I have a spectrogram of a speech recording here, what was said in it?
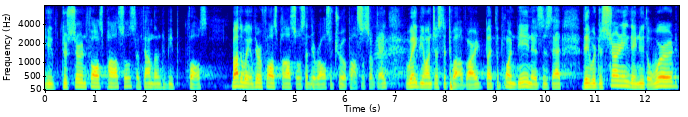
you've discerned false apostles and found them to be false. By the way, if there were false apostles, then there were also true apostles, okay? Way beyond just the 12, all right? But the point being is, is that they were discerning, they knew the word,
